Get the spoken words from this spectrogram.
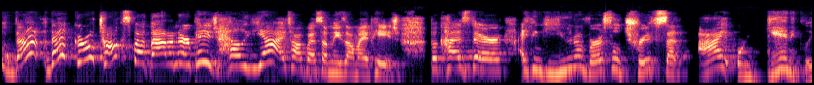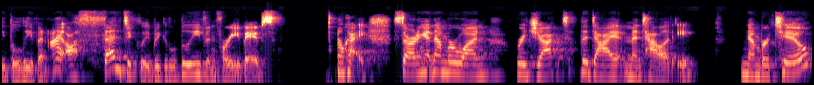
that, that girl talks about that on her page. Hell yeah. I talk about some of these on my page because they're, I think, universal truths that I organically believe in. I authentically believe in for you, babes. Okay. Starting at number one, reject the diet mentality. Number two,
